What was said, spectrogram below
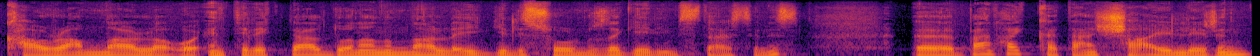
kavramlarla, o entelektüel donanımlarla ilgili sorunuza geleyim isterseniz. Ee, Ben hakikaten şairlerin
